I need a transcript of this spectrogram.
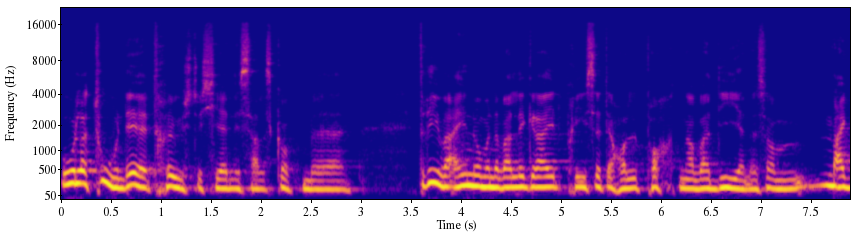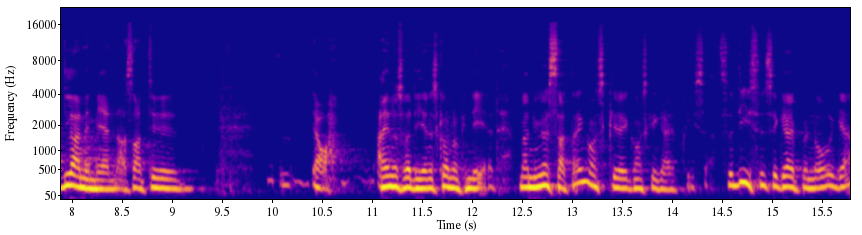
Ola Thon det er et traust og kjedelig selskap. med Driver eiendommene veldig greit, priset til halvparten av verdiene som meglerne mener. Sant? Ja, Eiendomsverdiene skal nok ned, men uansett er det ganske, ganske greit priset. Så de syns er greit på Norge.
